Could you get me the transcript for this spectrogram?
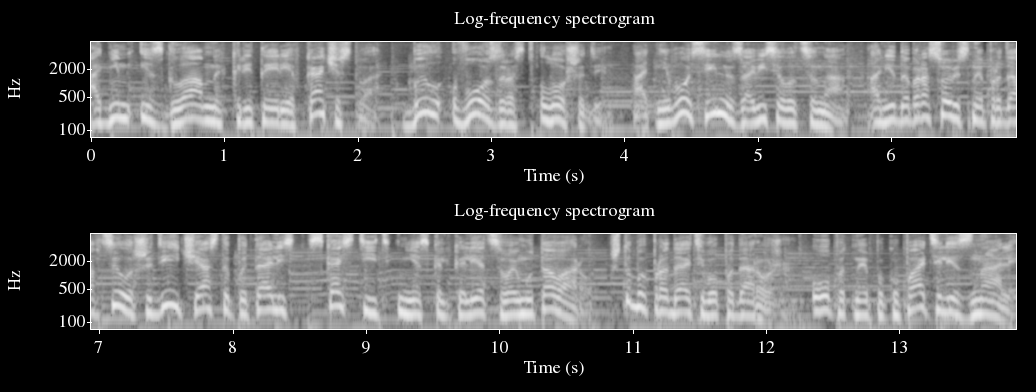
Одним из главных критериев качества был возраст лошади. От него сильно зависела цена. А недобросовестные продавцы лошадей часто пытались скостить несколько лет своему товару, чтобы продать его подороже. Опытные покупатели знали,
